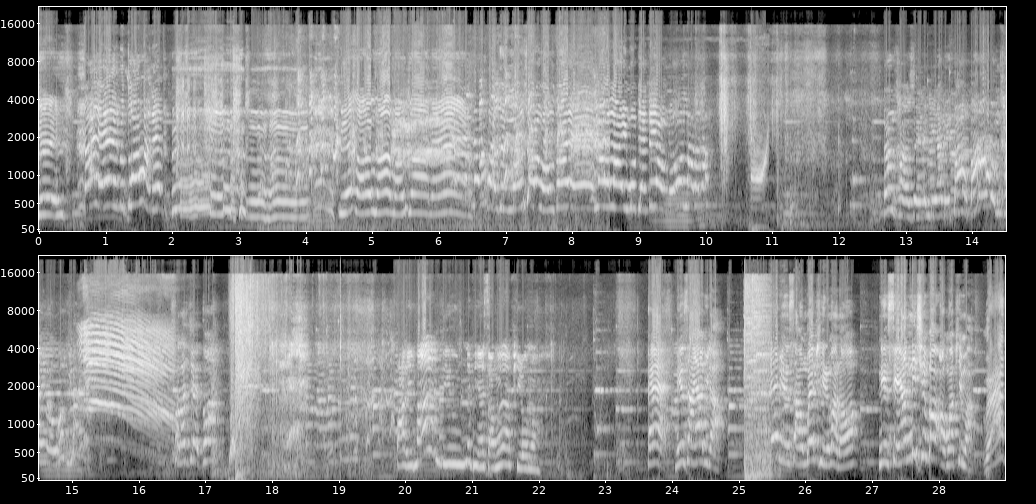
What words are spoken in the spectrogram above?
ရဲ့မသွားပါနဲ့မေပါလာမောင်ကြလေလောက်ပါစမောင်းချောင်းပါတာရဲ့လာလာအိမ်မပြန်တက်အောင်နော်လာလာလာတော့ခါစင်အမေကလေတာဘာမှမခိုင်းတော့ဟုတ် ပြီလားဆလာကျက်သွားပါလီမန်ဒီနှစ်ပြန်ဆောင်မဖြီတော့မှာဟဲ့နင်စားရပြီလားလက်ပြင်ဆောင်ပွဲဖြေတော့မှာနော်နင်ဆယ်ကနှစ်ချင်းပေါက်အောင်မဖြစ်မှာ What？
